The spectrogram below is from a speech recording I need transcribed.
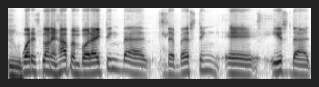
Mm. what is gonna happen, but I think that the best thing uh, is that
